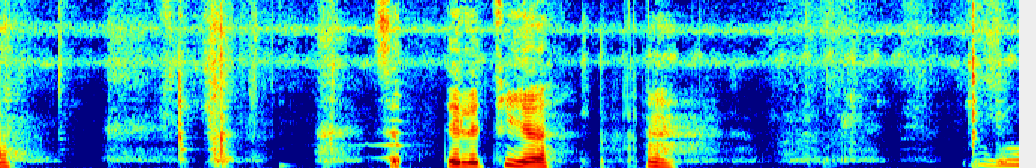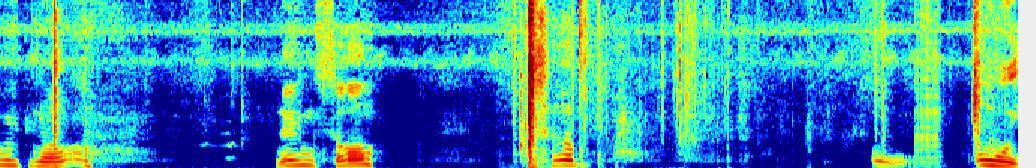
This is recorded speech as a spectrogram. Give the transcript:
นะสเจลเทียอืมพี่น้องหนึ่งสองเชิบอุ้ย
